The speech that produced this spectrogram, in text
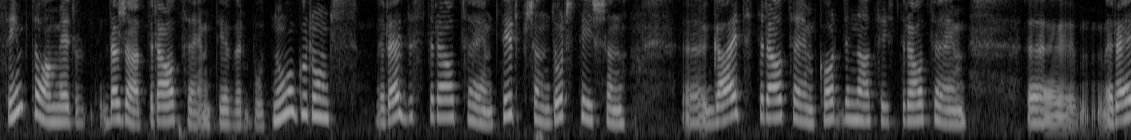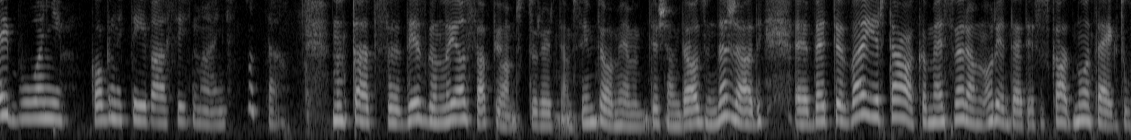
simptomi ir dažādi traucējumi. Tie var būt nogurums, redzes traucējumi, tirpšana, durstīšana gaitas traucējumi, koordinācijas traucējumi, eh, reiboņi, kognitīvās izmaiņas. Nu, tā. nu, tāds eh, diezgan liels apjoms tur ir tam simptomiem, tiešām daudz un dažādi. Bet vai ir tā, ka mēs varam orientēties uz kādu noteiktu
